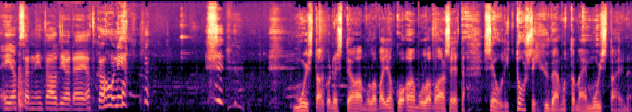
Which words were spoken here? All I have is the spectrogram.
ei jaksa niin taltioida ja jatkaa unia. muistaako ne sitten aamulla vai onko aamulla vaan se, että se oli tosi hyvä, mutta mä en muista enää.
